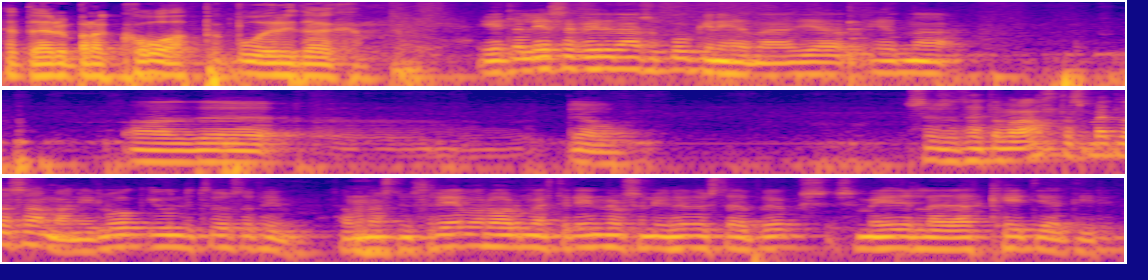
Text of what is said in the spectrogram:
Þetta eru bara co-op búðir í dag. Ég ætla að lesa fyrir það eins og bókinni hérna að hérna að uh, já þetta var allt að smetla saman í lok júni 2005 það var Mm. næstum þremur árum eftir innrásun í höfustæða Bögs sem eðilaði Arcadia dýrin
